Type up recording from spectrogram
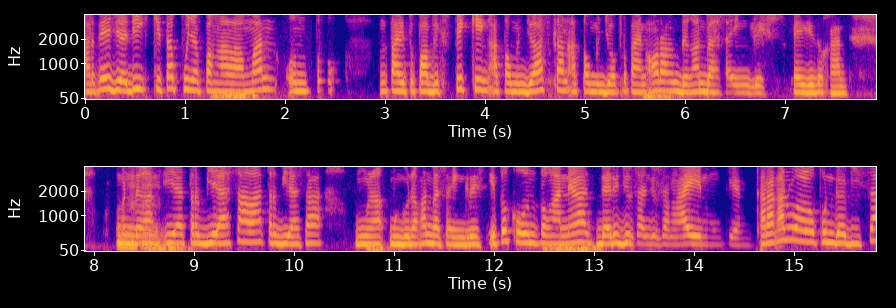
Artinya jadi kita punya pengalaman untuk entah itu public speaking atau menjelaskan atau menjawab pertanyaan orang dengan bahasa Inggris kayak gitu kan mendengar mm-hmm. ya terbiasa lah terbiasa menggunakan bahasa Inggris itu keuntungannya dari jurusan-jurusan lain mungkin karena kan walaupun gak bisa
